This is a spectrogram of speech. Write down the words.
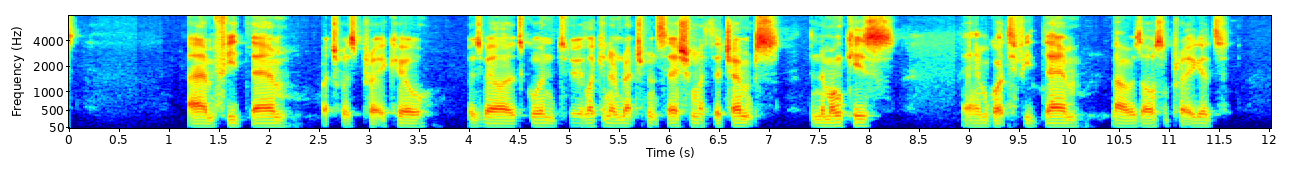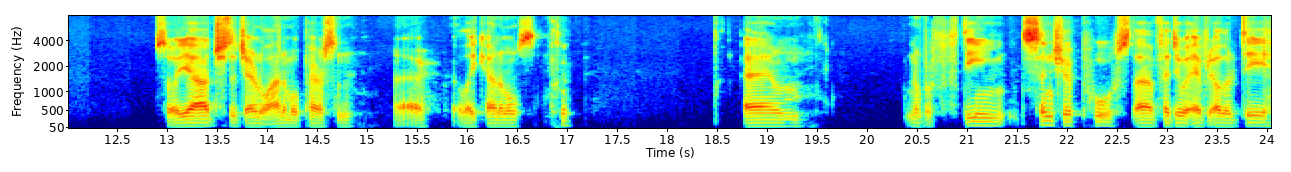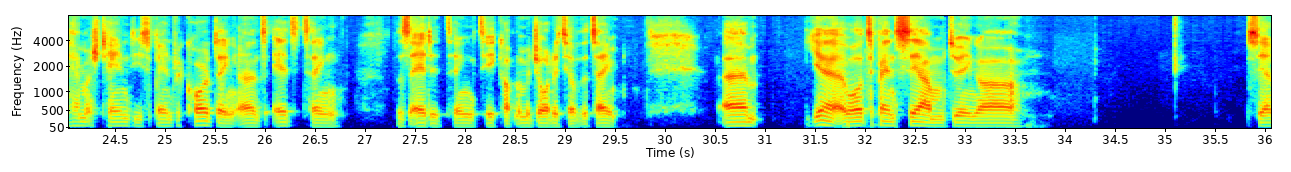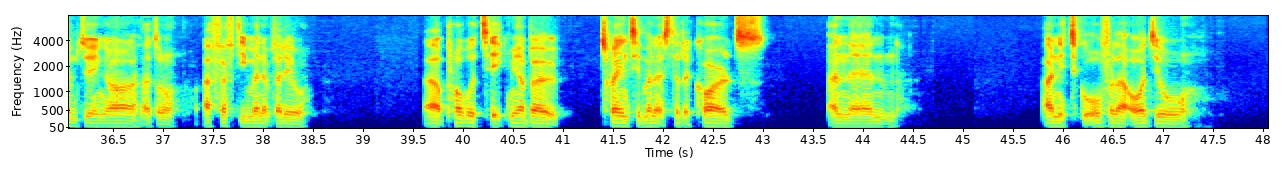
um, feed them, which was pretty cool, as well as going to like an enrichment session with the chimps and the monkeys. Um, got to feed them. That was also pretty good. So yeah, just a general animal person. Uh, I like animals. um, number fifteen. Since you post a video every other day, how much time do you spend recording and editing? Does editing take up the majority of the time? Um, yeah, well, it depends. Say I'm doing a, say I'm doing a, I don't know, a 15 minute video. It'll probably take me about 20 minutes to record, and then I need to go over that audio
